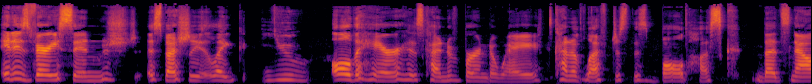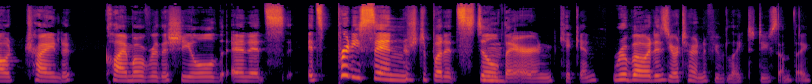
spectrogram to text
It is very singed, especially like you. All the hair has kind of burned away. It's kind of left just this bald husk that's now trying to climb over the shield, and it's it's pretty singed, but it's still Hmm. there and kicking. Rubo, it is your turn if you would like to do something.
